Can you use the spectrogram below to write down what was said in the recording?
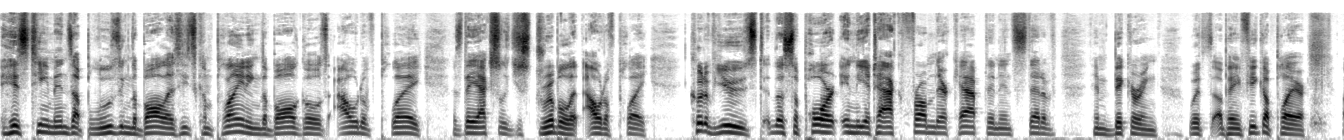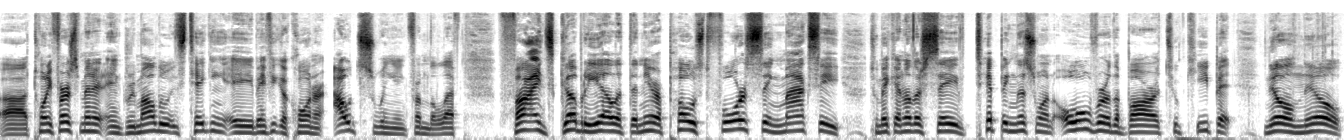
his team ends up losing the ball as he's complaining. The ball goes out of play as they actually just dribble it out of play could have used the support in the attack from their captain instead of him bickering with a Benfica player. Uh, 21st minute, and Grimaldo is taking a Benfica corner, outswinging from the left, finds Gabriel at the near post, forcing Maxi to make another save, tipping this one over the bar to keep it nil nil.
